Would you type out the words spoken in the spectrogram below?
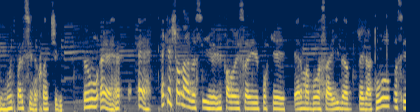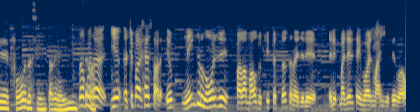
muito parecida com a antiga. Então, é, é, é, é questionável se ele falou isso aí porque era uma boa saída pegar a culpa, se foda-se, não tá nem aí. Não, lá. é, e é tipo aquela história, eu nem de longe falar mal do Kiefer Sutherland, ele, ele, mas ele tem voz mais de vilão,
